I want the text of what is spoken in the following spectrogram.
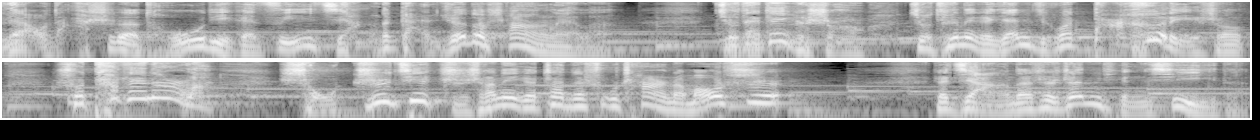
廖大师的徒弟给自己讲的感觉都上来了。就在这个时候，就听那个严警官大喝了一声，说他在那儿了，手直接指上那个站在树杈上的毛狮。这讲的是真挺细的，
